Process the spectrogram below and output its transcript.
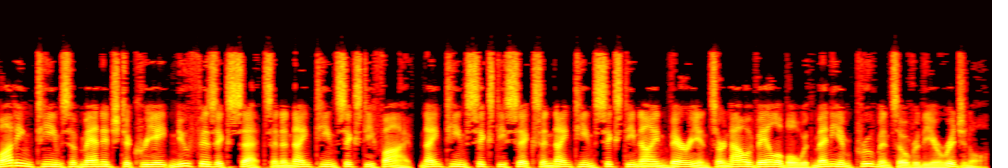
Modding teams have managed to create new physics sets and a 1965, 1966 and 1969 variants are now available with many improvements over the original.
